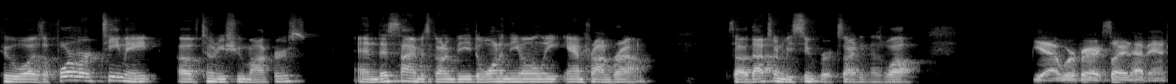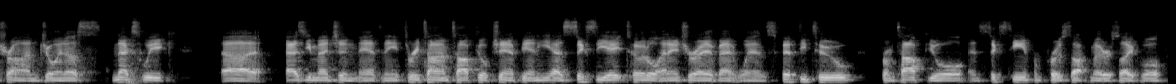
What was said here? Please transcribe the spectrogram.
who was a former teammate of Tony Schumacher's. And this time it's going to be the one and the only Antron Brown. So that's going to be super exciting as well. Yeah, we're very excited to have Antron join us next week. Uh, as you mentioned, Anthony, three time Top Fuel champion. He has 68 total NHRA event wins, 52 from Top Fuel, and 16 from Pro Stock Motorcycle.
